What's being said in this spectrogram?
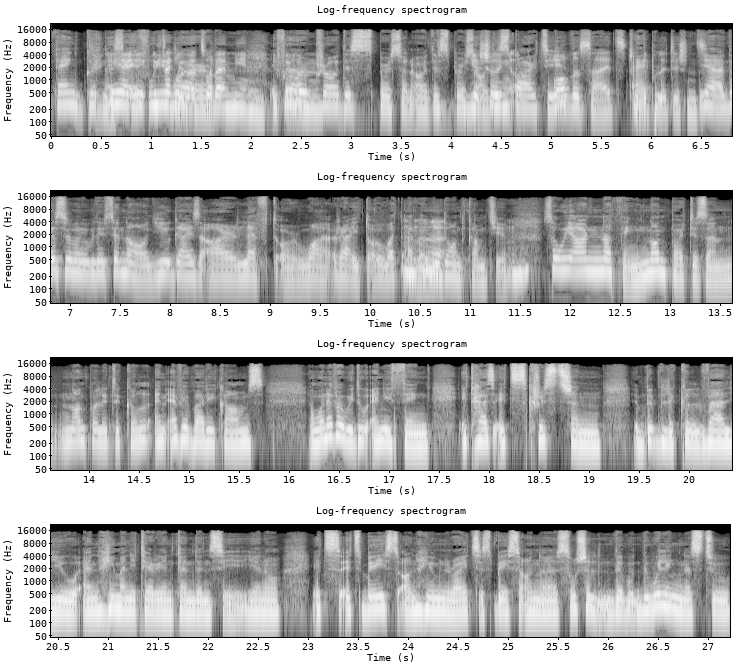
Thank goodness. Yeah, if we exactly, were, that's what I mean. If we Um, were pro this person or this person You're or showing this party. all the sides to I- the politicians. Yeah, that's why they say, no, you guys are left or wa- right or whatever. We don't come to you. So we are nothing, non partisan, non political, and everybody comes. And whenever we do anything, it has its Christian, biblical value and humanitarian tendency. You know, it's, it's based on human rights, it's based on uh, social, the, the willingness to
